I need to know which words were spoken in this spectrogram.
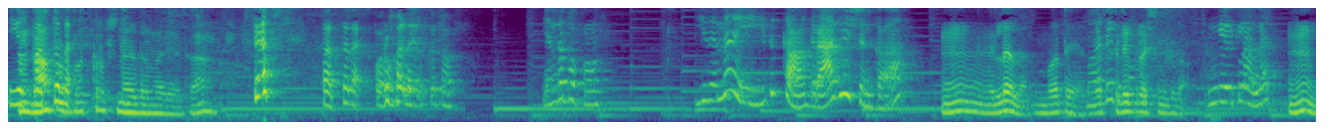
ஐயோ பத்தல. ப்ரிஸ்கிரிப்ஷன் எழுதுற மாதிரி இருக்கா? பத்தல பரவாயில்ல இருக்கட்டும். எந்த பக்கம்? இது என்ன இதுக்கா? கிராஜுவேஷன்க்கா ம் இல்லை இல்லை. பர்த்டே செலிப்ரேஷனுக்கு தான். இங்க வைக்கலாம்ல? ம்.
